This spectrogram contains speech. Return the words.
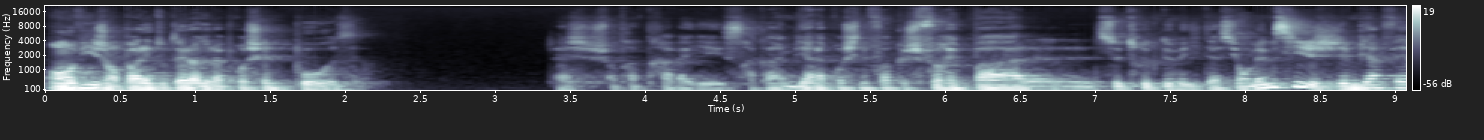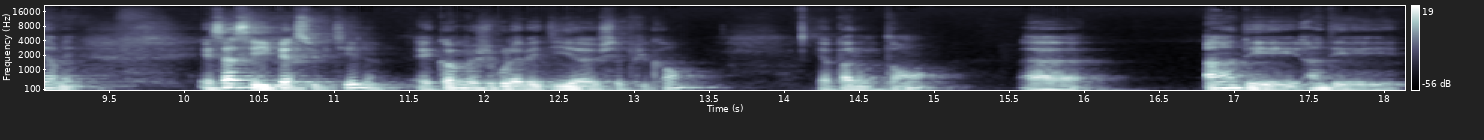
envie, j'en parlais tout à l'heure, de la prochaine pause. Là, je suis en train de travailler. Ce sera quand même bien la prochaine fois que je ferai pas ce truc de méditation, même si j'aime bien le faire. Mais... Et ça, c'est hyper subtil. Et comme je vous l'avais dit, euh, je sais plus quand, il y a pas longtemps, un des, un des,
